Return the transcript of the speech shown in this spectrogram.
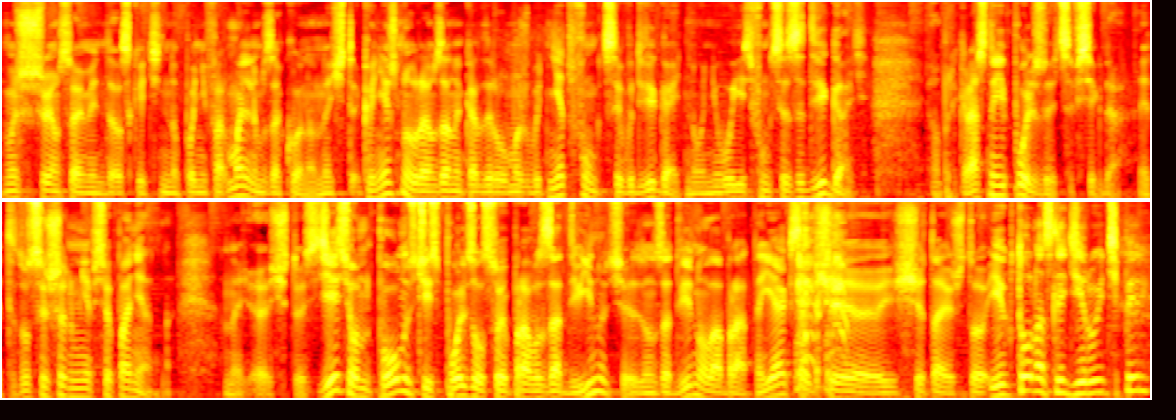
мы же живем с вами, так сказать, ну, по неформальным законам. Значит, конечно, у Рамзана Кадырова, может быть, нет функции выдвигать, но у него есть функция задвигать. Он прекрасно ей пользуется всегда. Это тут совершенно мне все понятно. Значит, то есть здесь он полностью использовал свое право задвинуть, он задвинул обратно. Я, кстати, считаю, что... И кто у нас лидирует теперь?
